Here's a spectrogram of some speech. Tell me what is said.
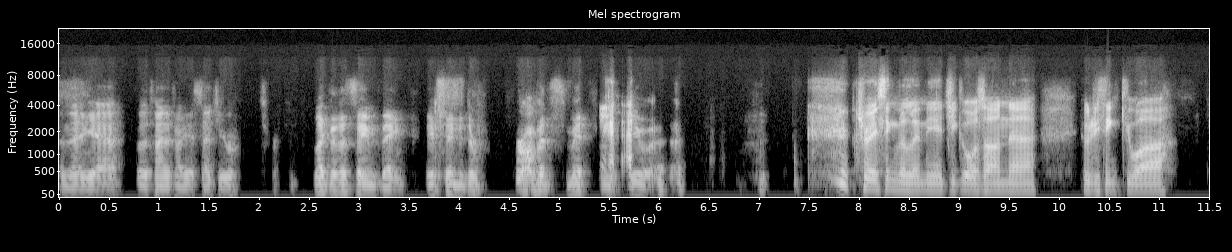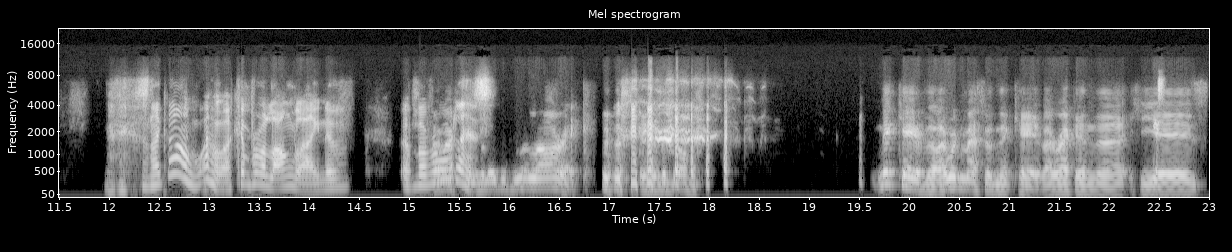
And then, yeah, by the time the 20th century, rolls like they're the same thing. They've turned into Robert Smith and Tracing the lineage, he goes on, uh, Who do you think you are? it's like, oh, wow, I come from a long line of, of marauders. related to the King of the Goths. Nick Cave, though, I wouldn't mess with Nick Cave. I reckon that he is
